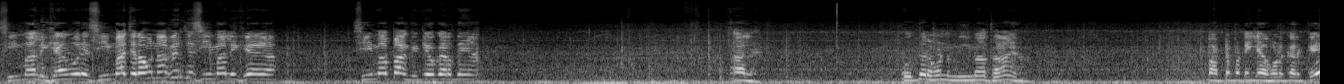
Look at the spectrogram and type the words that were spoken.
ਸੀਮਾ ਲਿਖਿਆ ਮੋਰੇ, ਸੀਮਾ ਚ ਰਹੋ ਨਾ ਫਿਰ ਜੇ ਸੀਮਾ ਲਿਖਿਆ ਆ। ਸੀਮਾ ਭੰਗ ਕਿਉਂ ਕਰਦੇ ਆ? ਆ ਲੈ। ਉਧਰ ਹੁਣ ਨੀਮਾ ਥਾਂ ਆ। ਪੱਟ ਪਟਿਆ ਹੁਣ ਕਰਕੇ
